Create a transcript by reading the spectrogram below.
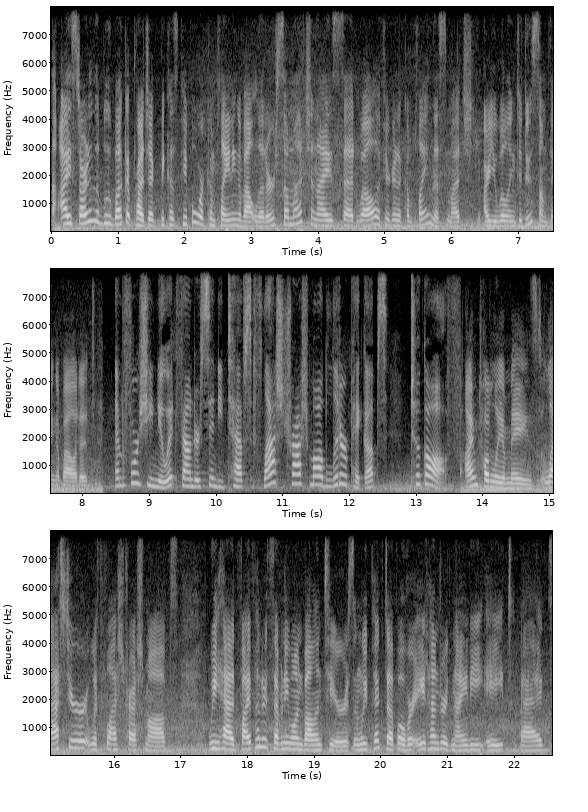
I started the Blue Bucket Project because people were complaining about litter so much, and I said, well, if you're going to complain this much, are you willing to do something about it? And before she knew it, founder Cindy Teff's Flash Trash Mob litter pickups took off. I'm totally amazed. Last year with Flash Trash Mobs, we had 571 volunteers and we picked up over 898 bags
